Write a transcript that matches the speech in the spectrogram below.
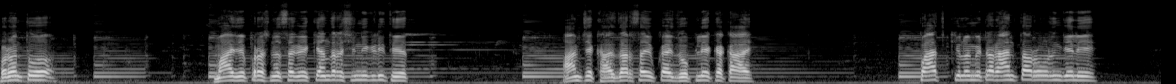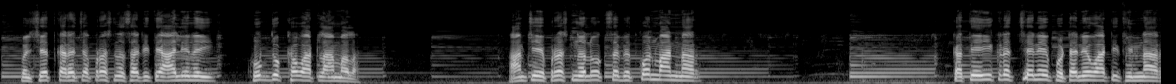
परंतु माझे प्रश्न सगळे केंद्राशी निगडीत आहेत. आमचे खासदार साहेब काय झोपले का काय? पाच किलोमीटर अंतरावरून गेले पण शेतकऱ्याच्या प्रश्नासाठी ते आले नाही. खूप दुःख वाटलं आम्हाला. आमचे हे प्रश्न लोकसभेत कोण मांडणार? का ते इकडं चेने फुटाने वाटीत हिंडणार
